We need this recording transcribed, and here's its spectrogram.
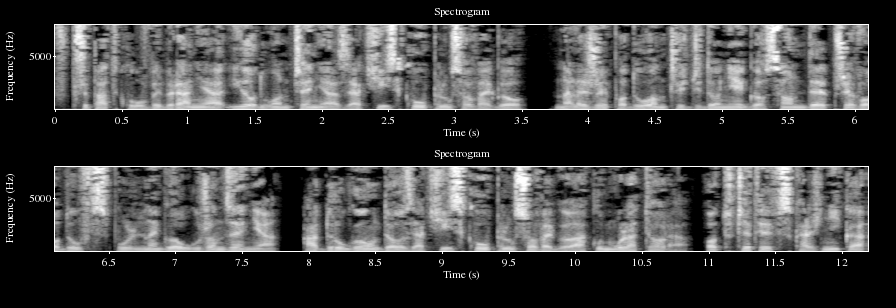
W przypadku wybrania i odłączenia zacisku plusowego, należy podłączyć do niego sondę przewodu wspólnego urządzenia, a drugą do zacisku plusowego akumulatora. Odczyty wskaźnika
